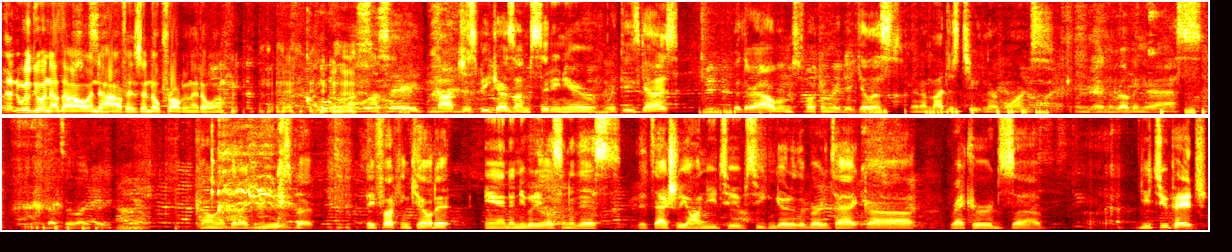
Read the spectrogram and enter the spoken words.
Then we'll do another hour and a half. There's no problem at all. I will say, not just because I'm sitting here with these guys, but their album's fucking ridiculous, and I'm not just tooting their horns and, and rubbing their ass. That's a, like a you know, comment that I can use, but they fucking killed it. And anybody listen to this, it's actually on YouTube, so you can go to the Bird Attack uh, Records uh, uh, YouTube page,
